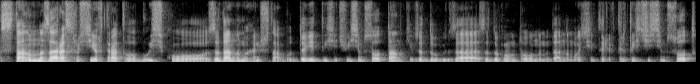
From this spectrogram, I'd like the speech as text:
станом на зараз Росія втратила близько, за даними Генштабу, 9800 танків, за за задокументованими даними осінтерів 3700.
